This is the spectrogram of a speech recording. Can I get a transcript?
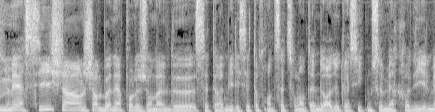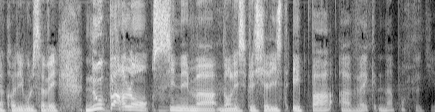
Merci Charles. Charles Bonner pour le journal de 7h30 et 7h37 sur l'antenne de Radio Classique. Nous sommes mercredi et le mercredi, vous le savez, nous parlons cinéma dans les spécialistes et pas avec n'importe qui.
